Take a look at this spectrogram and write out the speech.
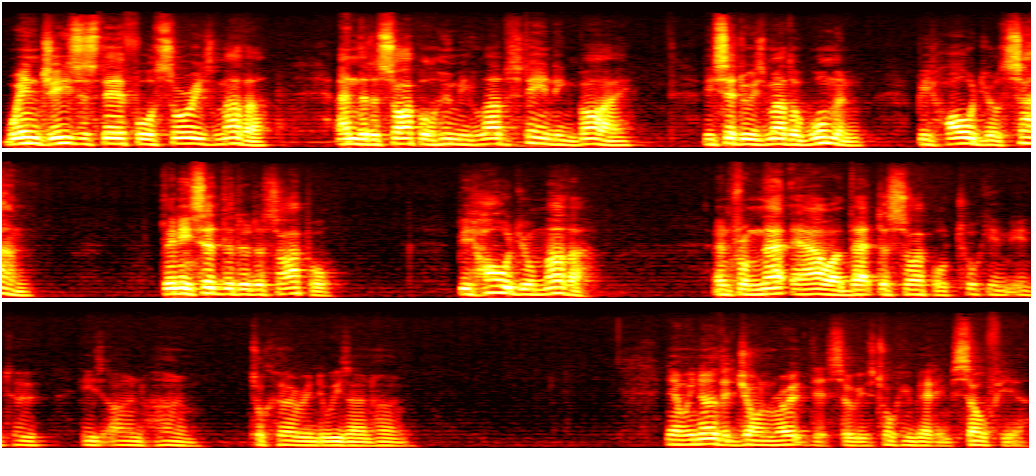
When Jesus therefore saw his mother and the disciple whom he loved standing by, he said to his mother, Woman, behold your son. Then he said to the disciple, Behold your mother. And from that hour, that disciple took him into his own home, took her into his own home. Now we know that John wrote this, so he's talking about himself here.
